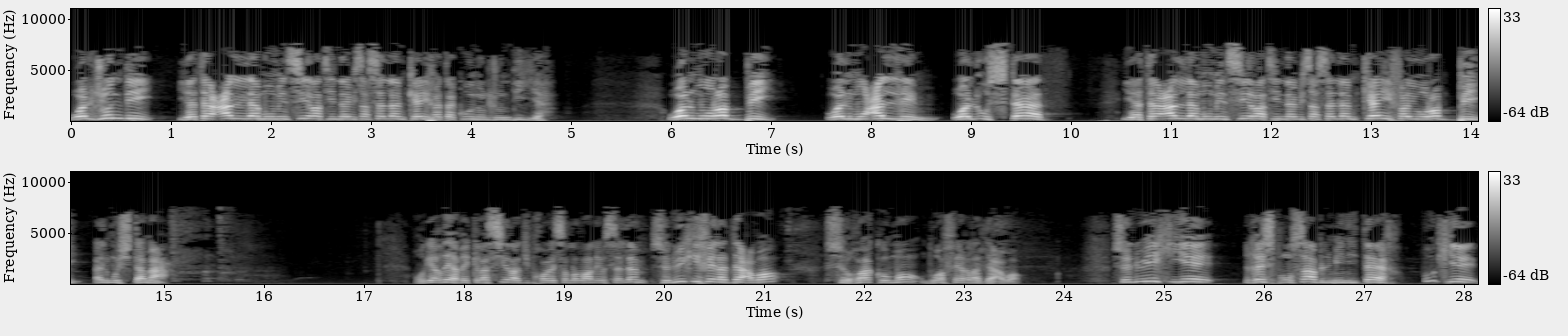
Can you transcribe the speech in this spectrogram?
والجندي يتعلم من سيرة النبي صلى الله عليه وسلم كيف تكون الجندية والمربي والمعلم والأستاذ يتعلم من سيرة النبي صلى الله عليه وسلم كيف يربي المجتمع Regardez avec la sira du prophète sallallahu alayhi wa sallam, celui qui fait la da'wah saura comment doit faire la da'wah. Celui qui est responsable militaire ou qui est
